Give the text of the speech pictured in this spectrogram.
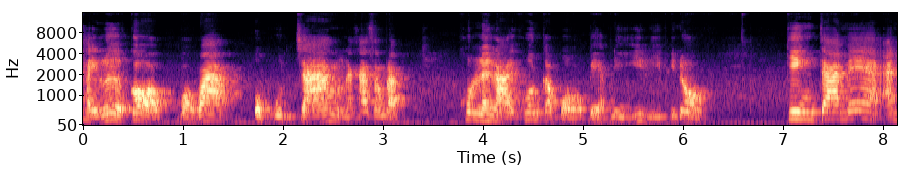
ชัยเลิศก็บอกว่าอบอุ่นจังนะคะสำหรับคนหลายๆ คนกับบอกแบบนี้อีหลีพี่น้องจริงจ้าแม่อัน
